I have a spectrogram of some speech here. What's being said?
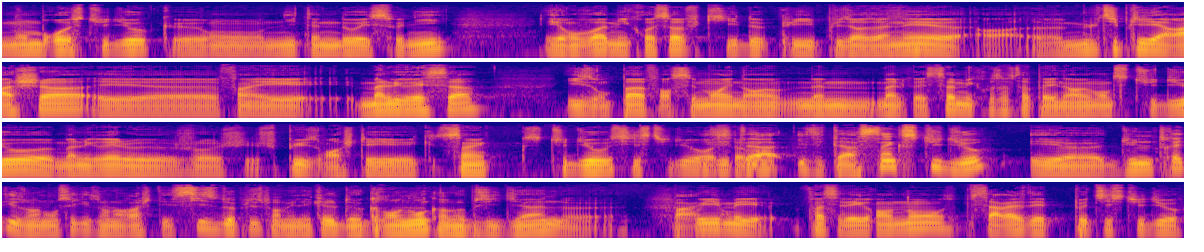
nombreux studios que ont Nintendo et Sony. Et on voit Microsoft qui, depuis plusieurs années, euh, euh, multiplie les rachats. Et et malgré ça, ils ont pas forcément énormément. Même malgré ça, Microsoft n'a pas énormément de studios. euh, Malgré le, je, je, je sais plus, ils ont racheté 5 studios, 6 studios Ils étaient, à, ils étaient à 5 studios et euh, d'une traite, ils ont annoncé qu'ils en ont racheté 6 de plus, parmi lesquels de grands noms comme Obsidian. euh, Oui, exemple. mais enfin, c'est des grands noms, ça reste des petits studios.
